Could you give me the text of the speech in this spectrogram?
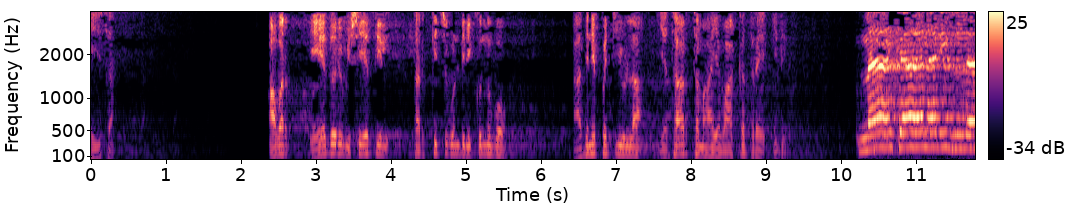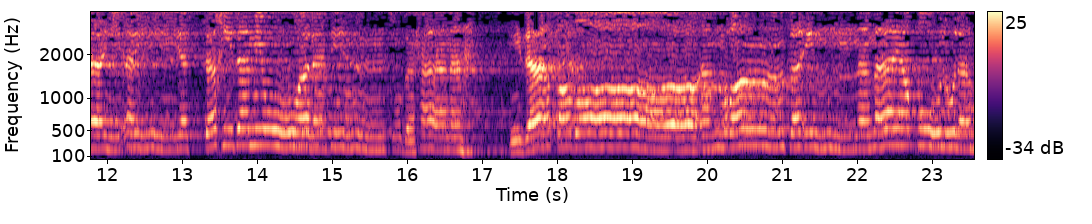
ഈസ അവർ ഏതൊരു വിഷയത്തിൽ തർക്കിച്ചുകൊണ്ടിരിക്കുന്നുവോ അതിനെപ്പറ്റിയുള്ള യഥാർത്ഥമായ വാക്കത്രേ ഇത് ما كان لله أن يتخذ من ولد سبحانه إذا قضى أمرا فإنما يقول له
